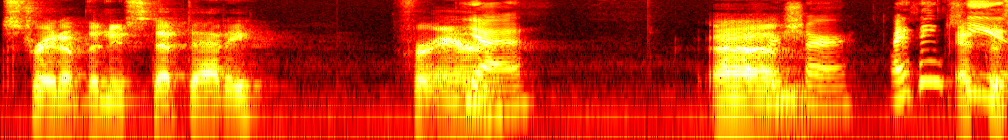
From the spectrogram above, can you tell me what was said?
straight up the new stepdaddy for Aaron? Yeah, um, for sure. I think he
